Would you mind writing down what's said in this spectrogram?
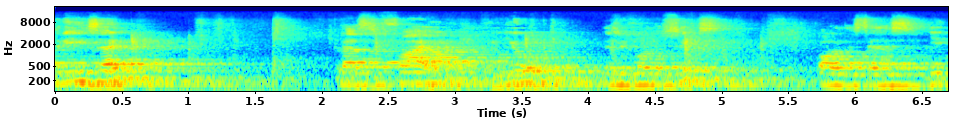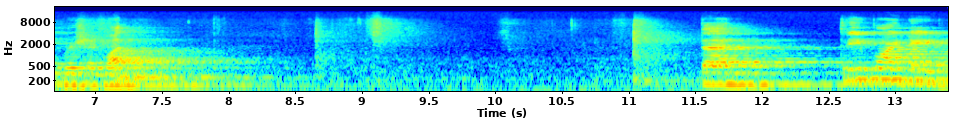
3z plus 5u is equal to 6 call this as equation 1 then 3.8y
